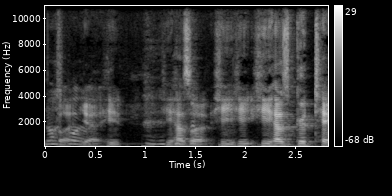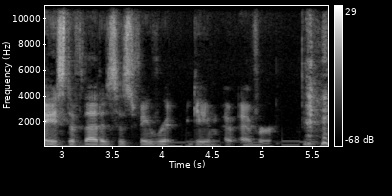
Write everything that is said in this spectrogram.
no But yeah, he he has a he, he he has good taste if that is his favorite game ever. yeah,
